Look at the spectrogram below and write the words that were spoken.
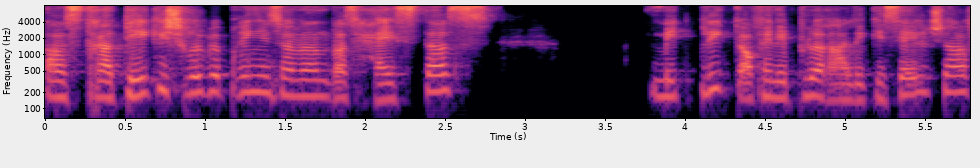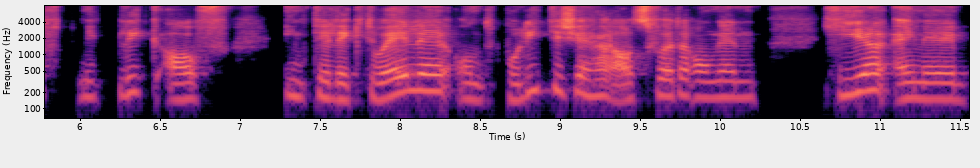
äh, strategisch rüberbringen, sondern was heißt das mit Blick auf eine plurale Gesellschaft, mit Blick auf intellektuelle und politische Herausforderungen, hier eine,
